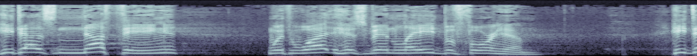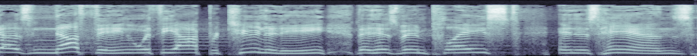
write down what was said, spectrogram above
He does nothing with what has been laid before him. He does nothing with the opportunity that has been placed in his hands.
